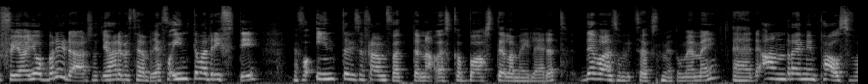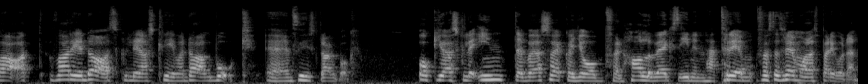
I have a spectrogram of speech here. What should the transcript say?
För jag jobbade ju där så att jag hade bestämt att jag får inte vara driftig, jag får inte visa framfötterna och jag ska bara ställa mig i ledet. Det var en sån viktig sak som jag tog med mig. Eh, det andra i min paus var att varje dag skulle jag skriva dagbok, eh, en fysisk dagbok. Och jag skulle inte börja söka jobb förrän halvvägs in i den här tre, första tre månadersperioden.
